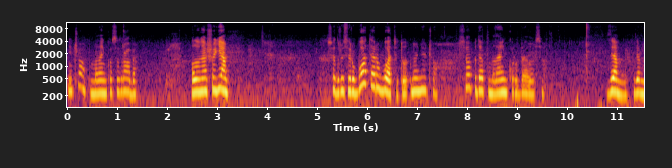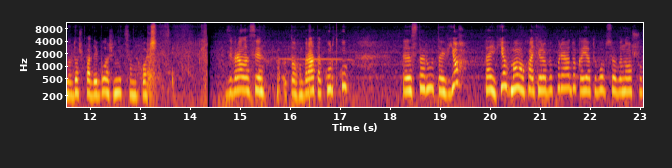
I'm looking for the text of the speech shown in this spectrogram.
нічого, помаленьку все зробить. Головне, що є. Ще, друзі, роботи, роботи тут, ну нічого. Все буде помаленьку робилося. Земно, земно, дощ падає, боже, ніц це не хоче. Зібралася того брата куртку е, стару та й в'йо. Та й в'йо. Мама в хаті робить порядок, а я того все виношу.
